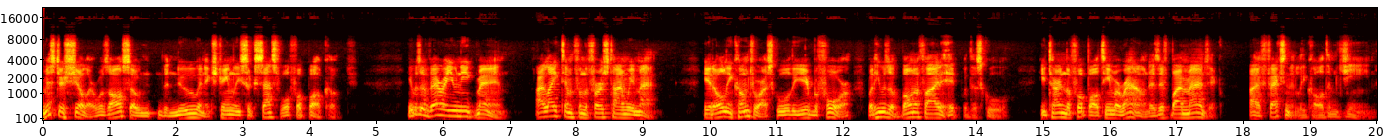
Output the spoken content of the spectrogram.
Mr. Schiller was also the new and extremely successful football coach. He was a very unique man. I liked him from the first time we met. He had only come to our school the year before, but he was a bona fide hit with the school. He turned the football team around as if by magic. I affectionately called him Gene.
